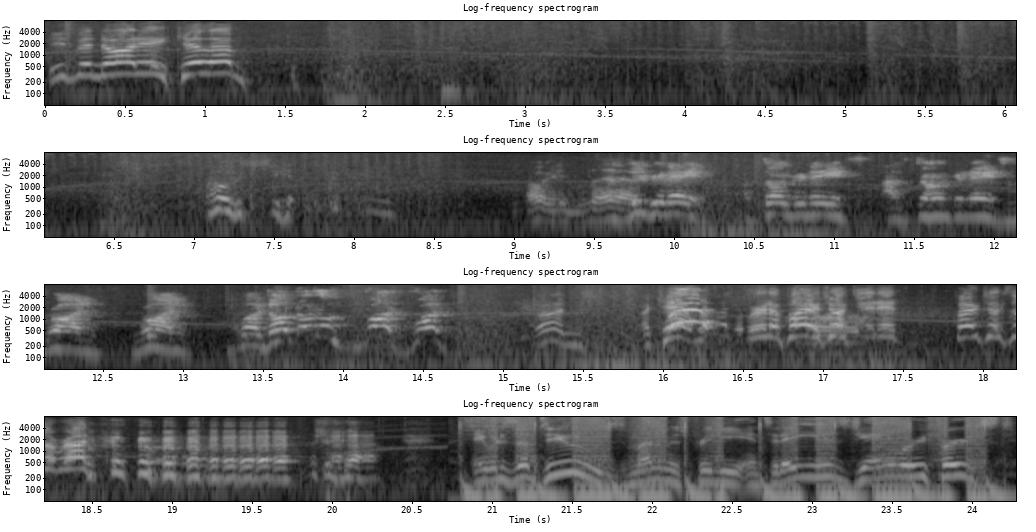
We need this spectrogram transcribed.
He's been naughty! Kill him! Oh shit. Oh, he I'm left. grenades. I'm throwing grenades. I'm throwing grenades. Run, run, run. No, no, no, run, run. Run! I can't run! We're in a fire truck, get it! Fire trucks don't run! Hey, what is up, dudes? My name is Freaky, and today is January 1st,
